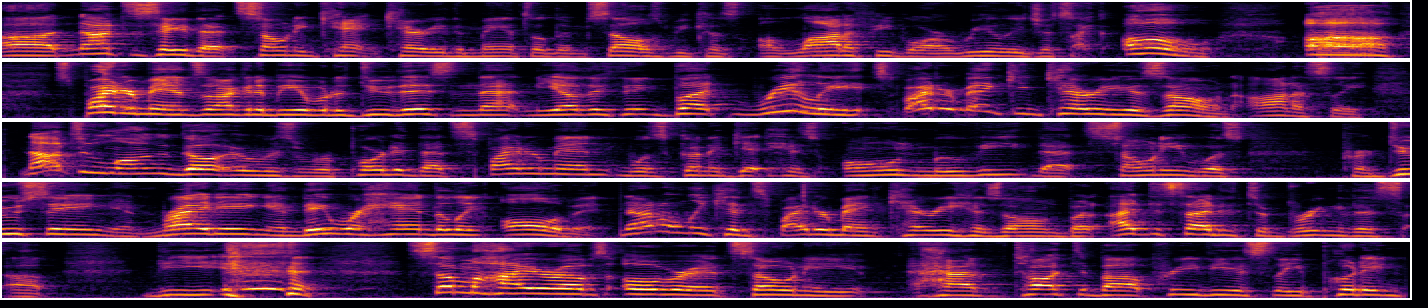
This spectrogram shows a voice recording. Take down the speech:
uh, not to say that Sony can't carry the mantle themselves because a lot of people are really just like, oh, uh, Spider Man's not going to be able to do this and that and the other thing. But really, Spider Man can carry his own, honestly. Not too long ago, it was reported that Spider Man was going to get his own movie that Sony was producing and writing, and they were handling all of it. Not only can Spider-Man carry his own, but I decided to bring this up. The some higher ups over at Sony have talked about previously putting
